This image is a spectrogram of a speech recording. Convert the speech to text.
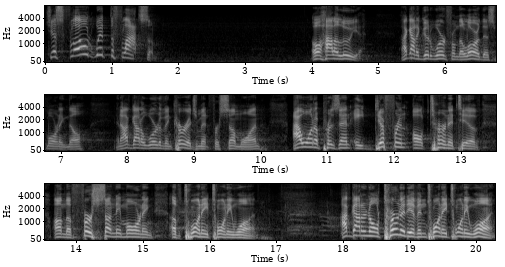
Just float with the flotsam. Oh, hallelujah. I got a good word from the Lord this morning, though, and I've got a word of encouragement for someone. I want to present a different alternative on the first Sunday morning of 2021. I've got an alternative in 2021,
